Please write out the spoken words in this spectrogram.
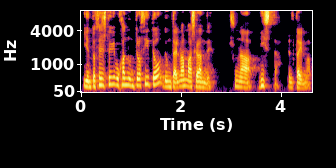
y entonces estoy dibujando un trocito de un tilemap más grande. Es una vista el tilemap.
